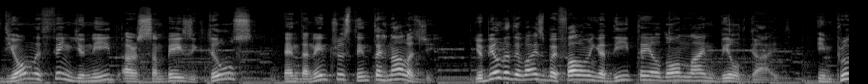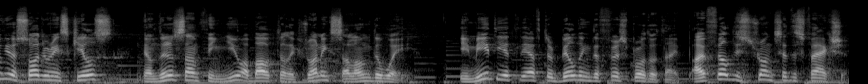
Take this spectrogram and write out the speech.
the only thing you need are some basic tools and an interest in technology. You build the device by following a detailed online build guide. Improve your soldering skills and learn something new about electronics along the way. Immediately after building the first prototype, I felt a strong satisfaction.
